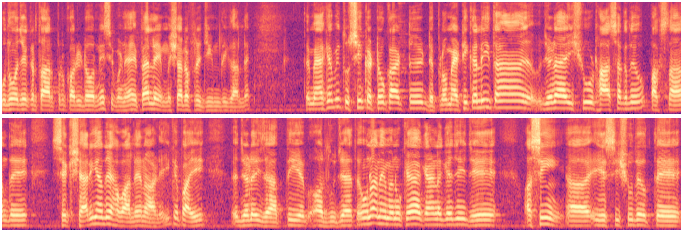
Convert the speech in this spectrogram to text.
ਉਦੋਂ ਅਜੇ ਕਰਤਾਰਪੁਰ ਕੋਰੀਡੋਰ ਨਹੀਂ ਸੀ ਬਣਿਆ, ਇਹ ਪਹਿਲੇ ਮੁਸ਼ਰਫ ਰਜੀਮ ਦੀ ਗੱਲ ਹੈ। ਤੇ ਮੈਂ ਕਿਹਾ ਵੀ ਤੁਸੀਂ ਘੱਟੋ ਘੱਟ ਡਿਪਲੋਮੈਟਿਕਲੀ ਤਾਂ ਜਿਹੜਾ ਇਸ਼ੂ ਉਠਾ ਸਕਦੇ ਹੋ, ਪਾਕਿਸਤਾਨ ਦੇ ਸਿੱਖ ਸ਼ਹਿਰੀਆਂ ਦੇ ਹਵਾਲੇ ਨਾਲ ਹੀ ਕਿ ਭਾਈ ਜਿਹੜੇ ਜ਼ਿਆਦਤੀ ਹੈ ਔਰ ਦੂਜਾ ਹੈ, ਤੇ ਉਹਨਾਂ ਨੇ ਮੈਨੂੰ ਕਿਹਾ, ਕਹਿਣ ਲੱਗੇ ਜੀ, ਜੇ ਅਸੀਂ ਇਸ ਇਸ਼ੂ ਦੇ ਉੱਤੇ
